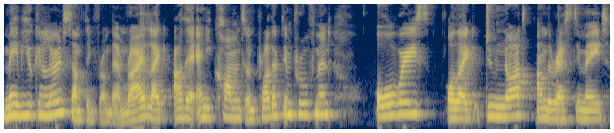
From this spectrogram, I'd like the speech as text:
Maybe you can learn something from them, right? Like, are there any comments on product improvement? Always or like do not underestimate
